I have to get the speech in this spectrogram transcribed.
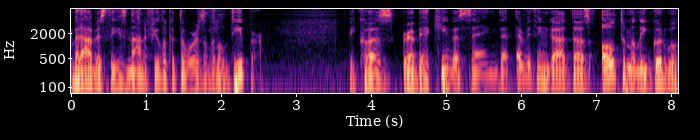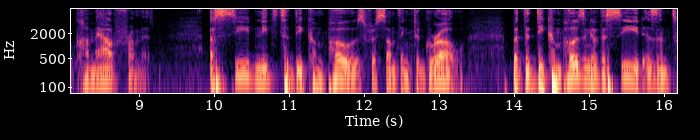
But obviously, he's not if you look at the words a little deeper. Because Rabbi Akiva is saying that everything God does, ultimately good will come out from it. A seed needs to decompose for something to grow. But the decomposing of the seed isn't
